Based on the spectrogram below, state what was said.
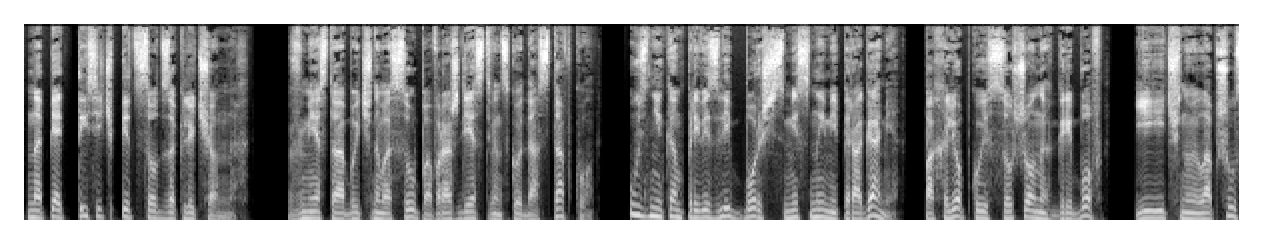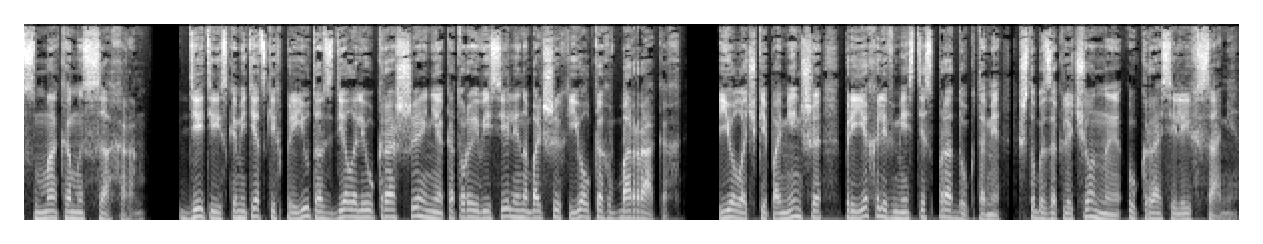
на 5500 заключенных. Вместо обычного супа в рождественскую доставку узникам привезли борщ с мясными пирогами, похлебку из сушеных грибов, яичную лапшу с маком и сахаром. Дети из комитетских приютов сделали украшения, которые висели на больших елках в бараках. Елочки поменьше приехали вместе с продуктами, чтобы заключенные украсили их сами.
